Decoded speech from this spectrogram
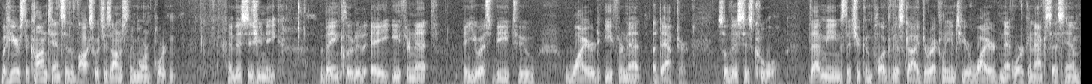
But here's the contents of the box, which is honestly more important. And this is unique. They included a Ethernet, a USB to wired Ethernet adapter. So this is cool. That means that you can plug this guy directly into your wired network and access him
